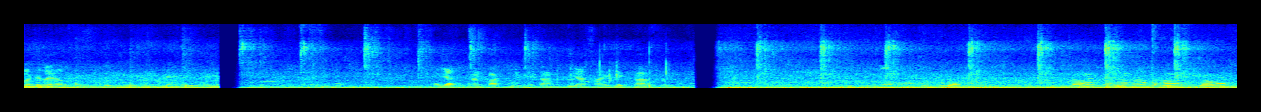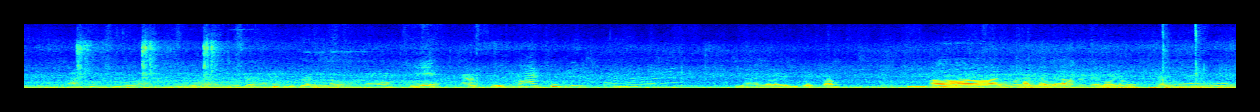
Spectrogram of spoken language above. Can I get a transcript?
ัวได้เลยครับระยะท่านปัดรูปในตามพยาสายเลยครับเอ๊บ้านทุ่งนี้ร้านอะไรตรงปั๊มอ๋อปั๊มแล้วเหรออร่อยใส่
